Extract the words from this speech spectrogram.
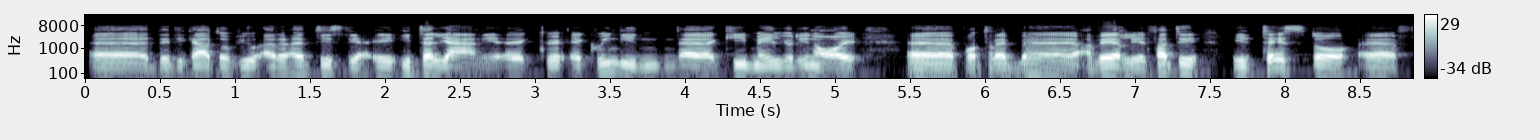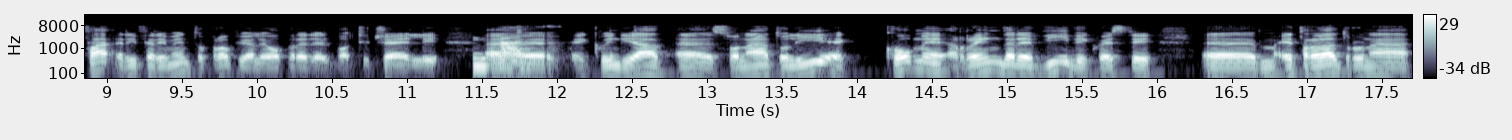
eh, dedicato più a artisti italiani e, e quindi eh, chi meglio di noi eh, potrebbe averli. Infatti il testo eh, fa riferimento proprio alle opere del Botticelli eh, e quindi ha suonato lì e come rendere vivi questi, ehm, e tra l'altro una,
